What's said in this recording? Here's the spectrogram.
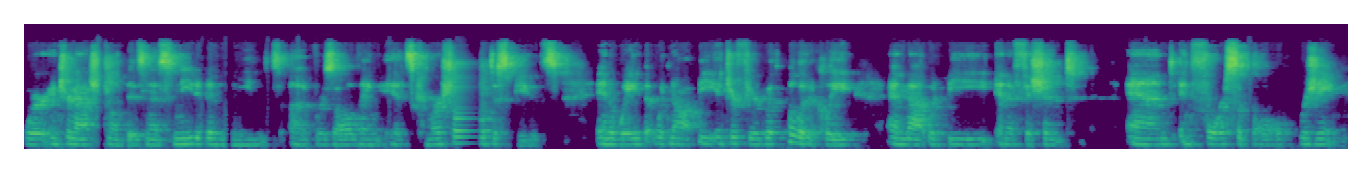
where international business needed a means of resolving its commercial disputes in a way that would not be interfered with politically and that would be an efficient and enforceable regime.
